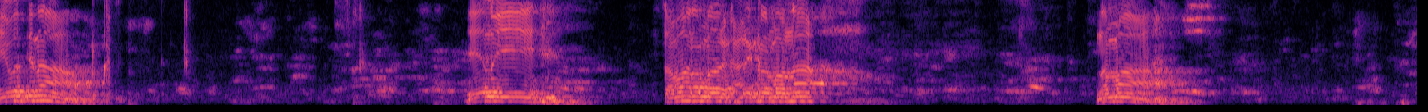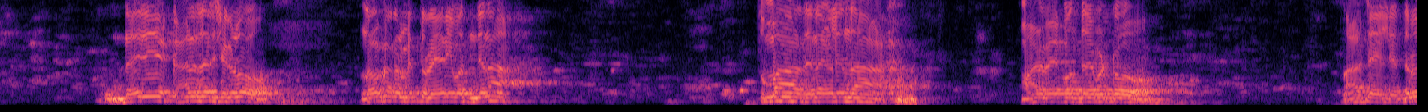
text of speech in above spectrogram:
ಇವತ್ತಿನ ಏನು ಈ ಸಮಾರಂಭದ ಕಾರ್ಯಕ್ರಮವನ್ನ ನಮ್ಮ ಡೈರಿಯ ಕಾರ್ಯದರ್ಶಿಗಳು, ನೌಕರ ಮಿತ್ರರು ಏನು ಇವತ್ತಿನ ದಿನ? ತುಂಬ ದಿನಗಳಿಂದ ಮಾಡಬೇಕು ಅಂತ ಹೇಳ್ಬಿಟ್ಟು ಆಸೆಯಲ್ಲಿದ್ದರು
